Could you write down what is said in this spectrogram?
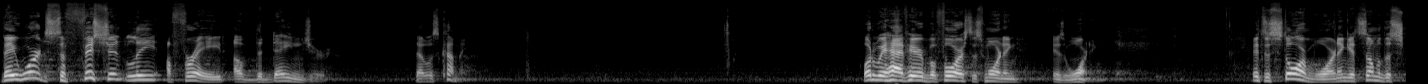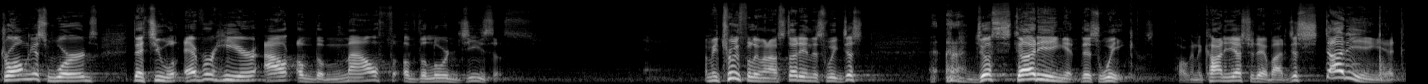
They weren't sufficiently afraid of the danger that was coming. What we have here before us this morning is a warning. It's a storm warning. It's some of the strongest words that you will ever hear out of the mouth of the Lord Jesus. I mean, truthfully, when I was studying this week, just, just studying it this week, I was talking to Connie yesterday about it, just studying it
